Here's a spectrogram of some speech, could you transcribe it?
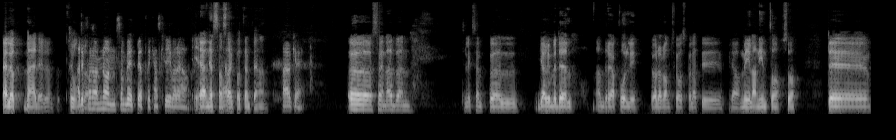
Eller nej, det är det inte. Tror inte ja, det får någon, någon, som vet bättre kan skriva det här. Jag är nästan ja. säker på att det inte är han. Ja, okay. Uh, sen även till exempel Gary Medell, Andrea Polli. Båda de två har spelat i ja, Milan, Inter. Så det är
